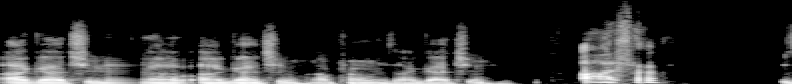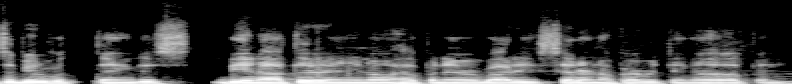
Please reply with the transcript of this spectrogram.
I got you. I, I got you. I promise I got you. Awesome. It's a beautiful thing just being out there and, you know, helping everybody, setting up everything up and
